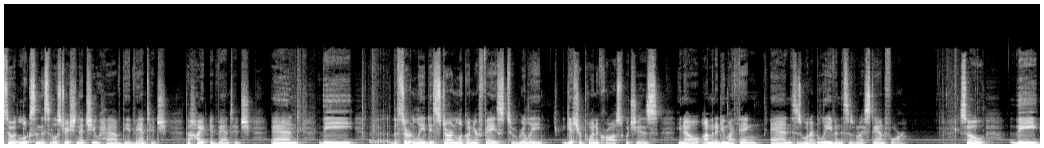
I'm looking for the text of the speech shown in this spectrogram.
so it looks in this illustration that you have the advantage, the height advantage, and the, uh, the certainly the stern look on your face to really get your point across, which is, you know, I'm going to do my thing, and this is what I believe, and this is what I stand for. So the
